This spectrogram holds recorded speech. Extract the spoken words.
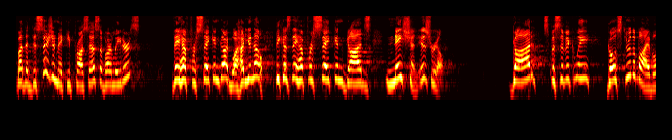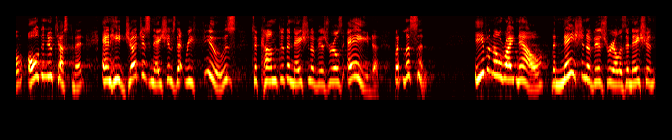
by the decision making process of our leaders. They have forsaken God. Well, how do you know? Because they have forsaken God's nation, Israel. God specifically goes through the Bible, Old and New Testament, and he judges nations that refuse to come to the nation of Israel's aid. But listen, even though right now the nation of Israel is a nation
